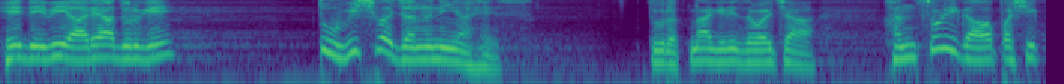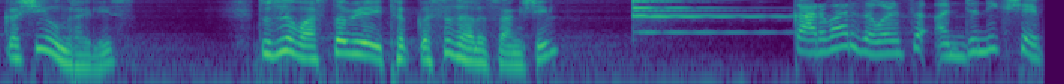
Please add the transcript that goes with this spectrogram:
हे देवी आर्या दुर्गे तू विश्वजननी आहेस. तू रत्नागिरी जवळच्या हंसोळी गावापाशी कशी येऊन राहिलीस? तुझं वास्तव्य इथं कसं झालं सांगशील? कारवार जवळचं अंजनी क्षेप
